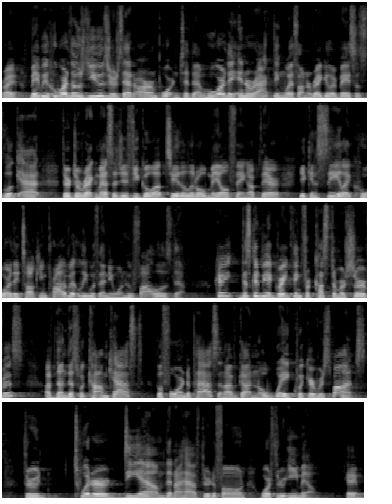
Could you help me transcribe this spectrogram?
Right? Maybe who are those users that are important to them? Who are they interacting with on a regular basis? Look at their direct message. If you go up to the little mail thing up there, you can see like who are they talking privately with anyone who follows them. Okay, this could be a great thing for customer service. I've done this with Comcast before in the past, and I've gotten a way quicker response through Twitter DM than I have through the phone or through email. Okay?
